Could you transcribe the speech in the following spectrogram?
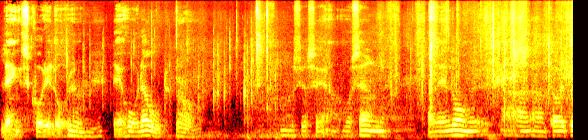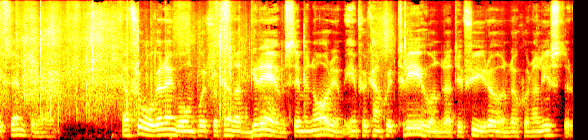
längs korridoren. Det är hårda ord. Ja. Måste jag säga. Och sen, ja, det är en lång an- antalet exempel här. Jag frågade en gång på ett så kallat grävseminarium inför kanske 300 till 400 journalister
